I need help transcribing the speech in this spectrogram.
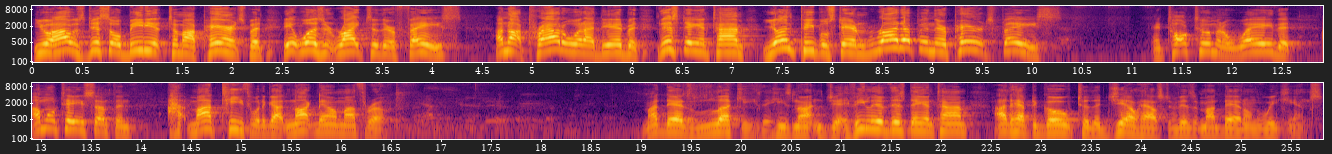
You know, I was disobedient to my parents, but it wasn't right to their face. I'm not proud of what I did, but this day and time, young people stand right up in their parents' face and talk to them in a way that I'm going to tell you something. My teeth would have got knocked down my throat. My dad's lucky that he's not in jail. If he lived this day and time, I'd have to go to the jailhouse to visit my dad on the weekends.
